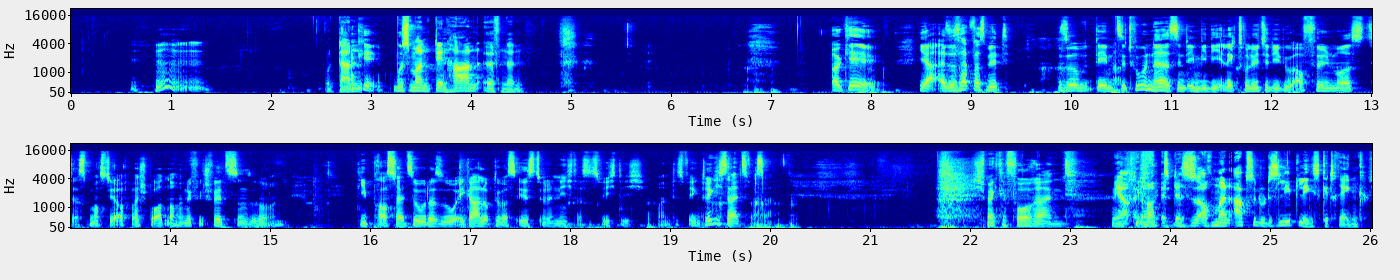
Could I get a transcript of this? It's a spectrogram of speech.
Mhm. Und dann okay. muss man den Hahn öffnen. Okay. Ja, also es hat was mit so dem zu tun, ne? Das sind irgendwie die Elektrolyte, die du auffüllen musst. Das machst du ja auch bei Sport noch, wenn du viel schwitzt und so. Und die brauchst du halt so oder so, egal ob du was isst oder nicht, das ist wichtig. Und deswegen trinke ich Salzwasser. Schmeckt hervorragend. Ja, ich, das ist auch mein absolutes Lieblingsgetränk.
